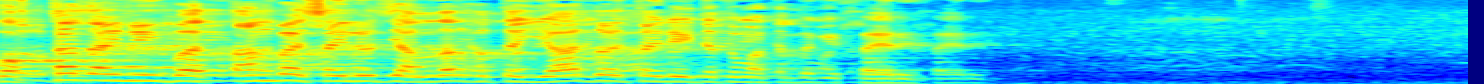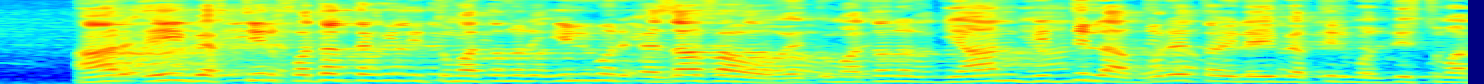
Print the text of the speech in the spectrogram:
বক্তা যাই নই বা তান বাই চাইলো যে আল্লাহর কথা ইয়াদ হয়, তাইলে এটা তোমার লাগে খায়রে। আর এই ব্যক্তির কথা থেকে যদি তোমার ইলমর এজাফা হয়, তোমার জ্ঞান বৃদ্ধি লাভ করে, তাইলে এই ব্যক্তির মজলিস তোমার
